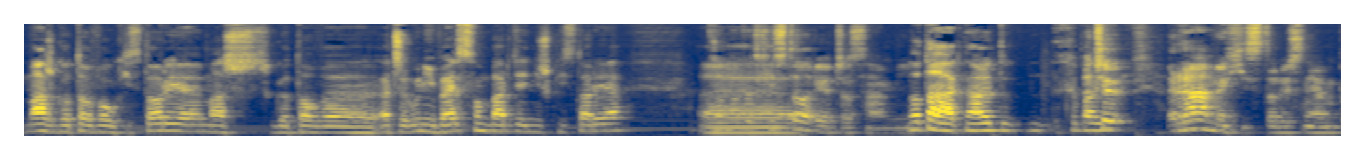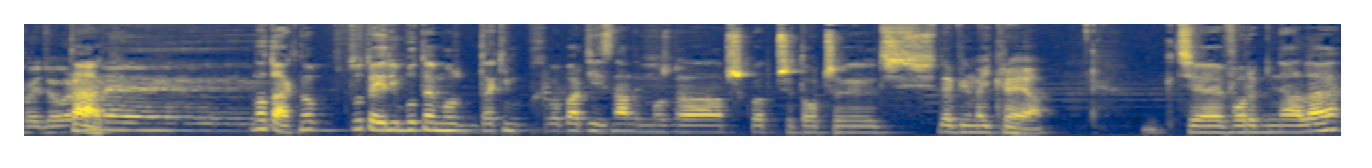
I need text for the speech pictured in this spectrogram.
masz gotową historię, masz gotowe, znaczy uniwersum bardziej niż historię. No nawet E, historię czasami. No tak, no ale tu chyba... Znaczy, ramy historyczne, ja bym powiedział. Tak. Ramy. No tak, no tutaj rebootem takim chyba bardziej znanym można na przykład przytoczyć Devil May Cry'a, gdzie w oryginale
